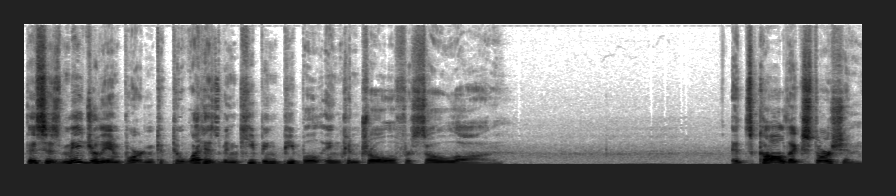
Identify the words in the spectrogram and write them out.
This is majorly important to what has been keeping people in control for so long. It's called extortion.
